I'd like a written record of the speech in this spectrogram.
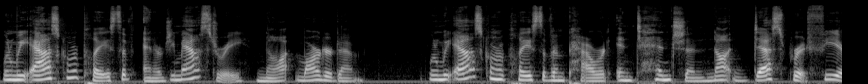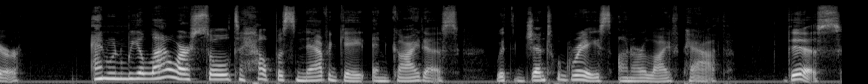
when we ask from a place of energy mastery, not martyrdom. When we ask from a place of empowered intention, not desperate fear. And when we allow our soul to help us navigate and guide us with gentle grace on our life path. This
